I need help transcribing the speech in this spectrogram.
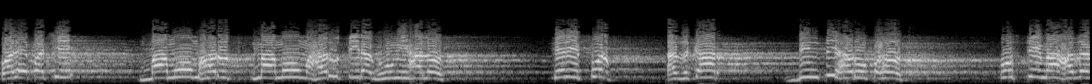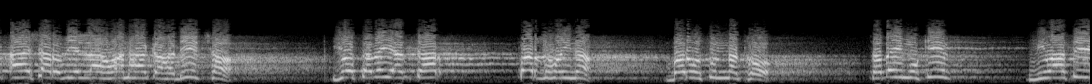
ولے پچھے ماموم حروت ماموم حروتی را گھومی હાલો تیری پر اذکار بنتی ہرو پڑھوت پشتی میں حضرت عائشہ رضی اللہ عنہ کا حدیث چھا یو سبھی اذکار فرض ہوئی نا برو سنت ہو سبھی مقیم نواسی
